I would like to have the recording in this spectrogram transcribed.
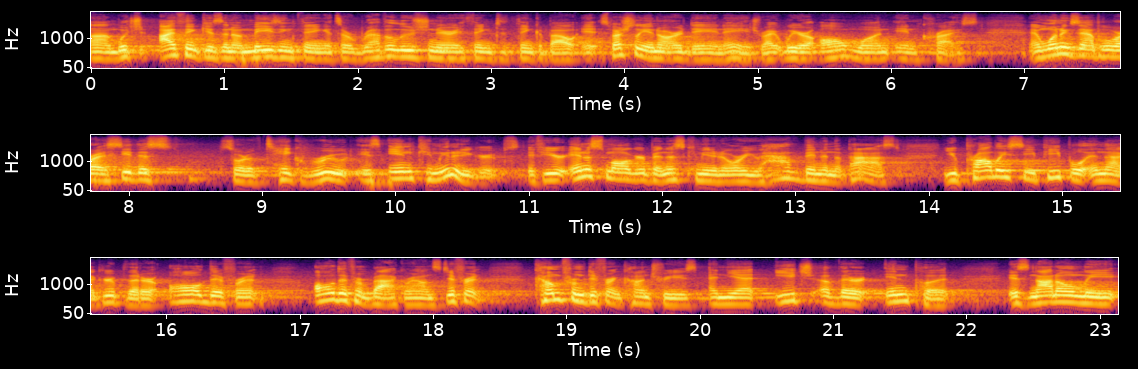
Um, which I think is an amazing thing. It's a revolutionary thing to think about, especially in our day and age, right? We are all one in Christ. And one example where I see this sort of take root is in community groups. If you're in a small group in this community, or you have been in the past, you probably see people in that group that are all different, all different backgrounds, different, come from different countries, and yet each of their input is not only,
